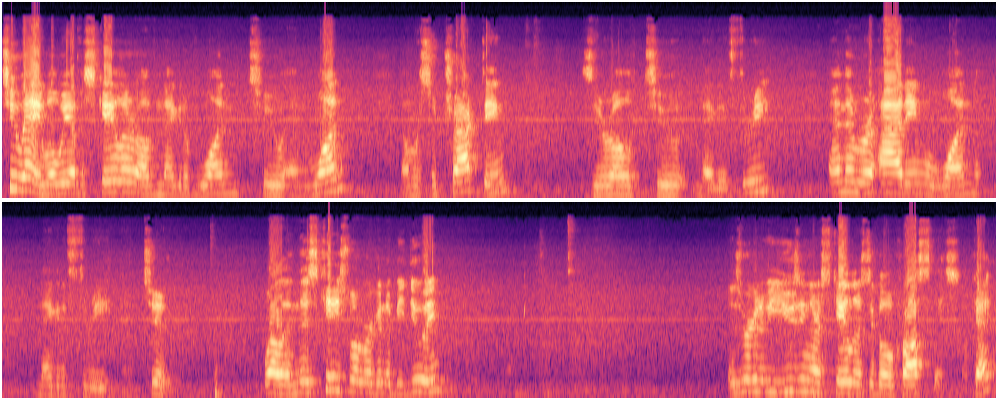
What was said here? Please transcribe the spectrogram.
2a, well, we have a scalar of negative 1, 2, and 1. And we're subtracting 0, 2, negative 3. And then we're adding 1, negative 3, and 2. Well, in this case, what we're going to be doing is we're going to be using our scalars to go across this, okay?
